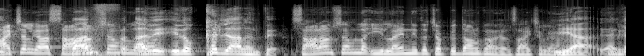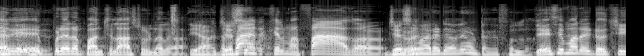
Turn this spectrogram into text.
యాక్చువల్గా సారాంశంలో అది ఇది ఒక్కటి చాలంతే. సారాంశంలో ఈ లైన్ నీతో చెప్పిద్దాం అనుకున్నాను తెలుసా యాక్చువల్గా యా కానీ ఎప్పుడైనా పంచ్ లాస్ట్ ఉండాలి కదా yeah try to kill my father. Jaya Simha Reddy అదే ఉంటది ఫుల్ జయసింహారెడ్డి వచ్చి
